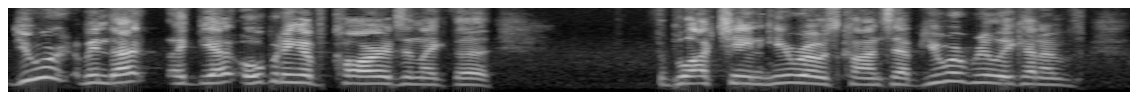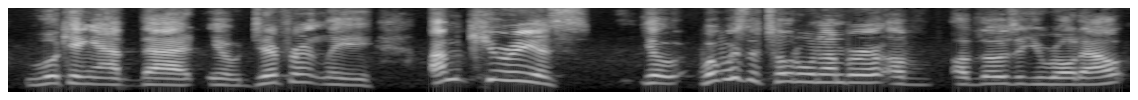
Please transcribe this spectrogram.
you were, I mean that like the opening of cards and like the the blockchain heroes concept, you were really kind of looking at that, you know, differently. I'm curious, know, what was the total number of, of those that you rolled out?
